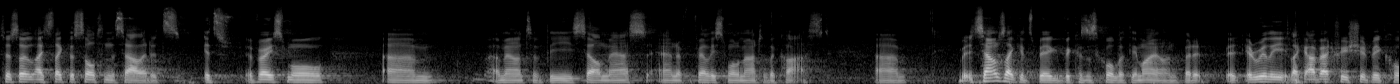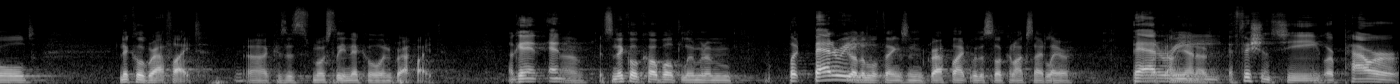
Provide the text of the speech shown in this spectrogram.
So, so it's like the salt in the salad. It's, it's a very small um, amount of the cell mass and a fairly small amount of the cost. Um, but it sounds like it's big because it's called lithium ion, but it, it, it really, like our battery should be called nickel graphite because it's mostly nickel and graphite. Okay, and, Um, it's nickel, cobalt, aluminum, but battery, other little things, in graphite with a silicon oxide layer. battery anode. efficiency or power,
